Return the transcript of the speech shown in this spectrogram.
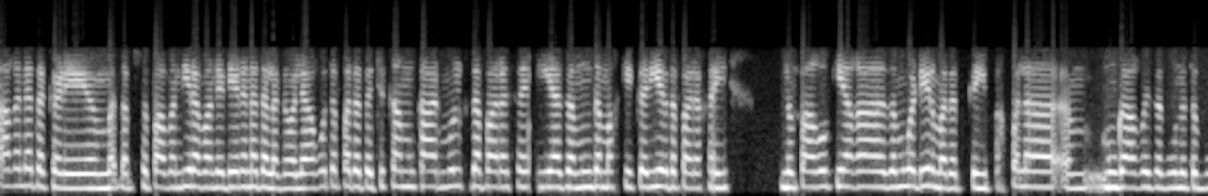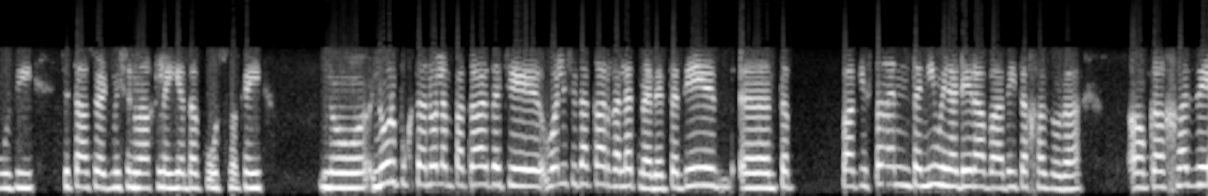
هغه نه تکړه مطلب څه پابندي را باندې ډیر نه ده لګولې هغه ته پته ته چې کم کار ملک د پاره صحیح یا زموږ د مخکې کرییر د پاره خي نو په هغه کې هغه زموږ ډیر مدد کوي په خپل موږ هغه زګونو ته بوزي چې تاسو اډمیشن واخلئ یا دا کورس وکړئ نو نور پښتنو لم پکار ده چې ولې چې دا کار غلط نه دی ته دې ته پاکستان ته نیو نه ډیر آبادی ته خزو ده او که خزه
